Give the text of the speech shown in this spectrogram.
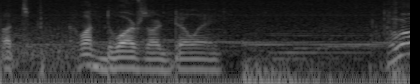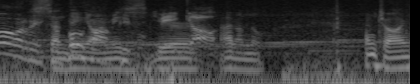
But what dwarves are doing? Glory Sending armies here? I don't know. I'm trying.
